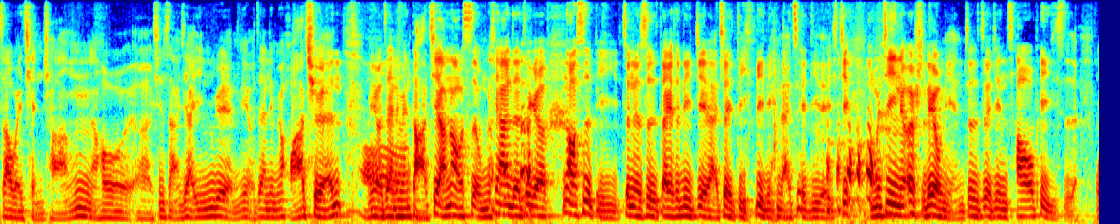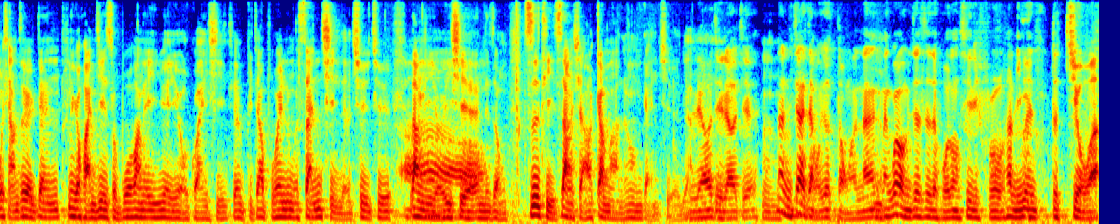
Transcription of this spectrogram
稍微浅尝，然后呃欣赏一下音乐，没有在那边划拳，没有在那边打架闹事。我们现在的这个闹事比真的是大概是历届来最低，历年来最低的一届。我们经营了二十六年，就是最近超 peace 的。我想这个跟那个。环境所播放的音乐也有关系，就比较不会那么煽情的去去让你有一些那种肢体上想要干嘛的那种感觉。这样。了解了解，嗯，那你这样讲我就懂了，难难怪我们这次的活动 City Flow 它里面的酒啊，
